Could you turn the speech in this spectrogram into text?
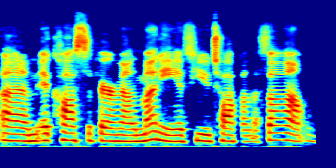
um, it costs a fair amount of money if you talk on the phone.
